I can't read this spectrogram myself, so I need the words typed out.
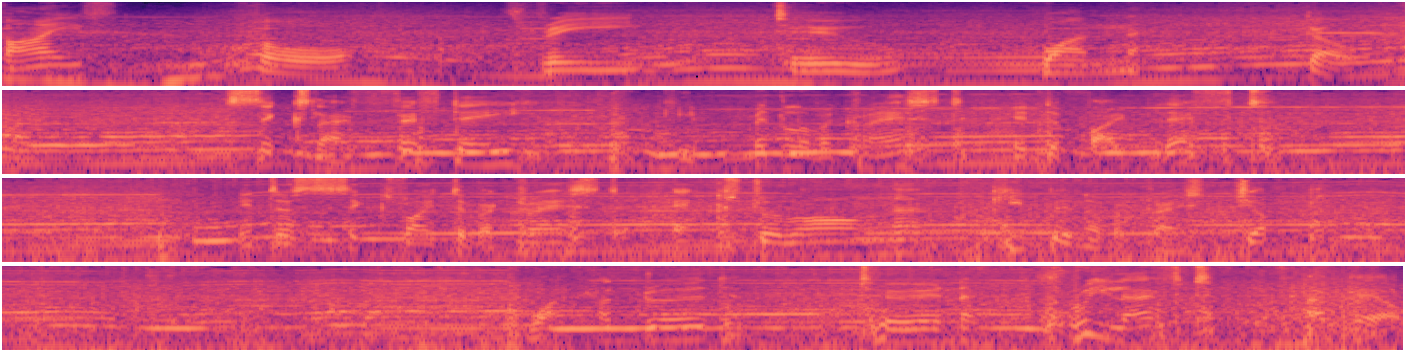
Five, four, three, two, one, go. Six left, 50. Keep middle of a crest, into five left. Into six right of a crest, extra long. Keep in of a crest, jump. 100, turn, three left, uphill.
